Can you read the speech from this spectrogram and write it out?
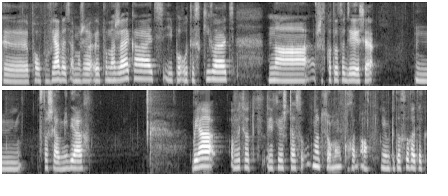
e, poopowiadać, a może ponarzekać i poutyskiwać na wszystko to, co dzieje się mm, w social mediach, bo ja, wiecie, od jakiegoś czasu, no co, mój kochany, o, nie wiem, czy to słychać, jak,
